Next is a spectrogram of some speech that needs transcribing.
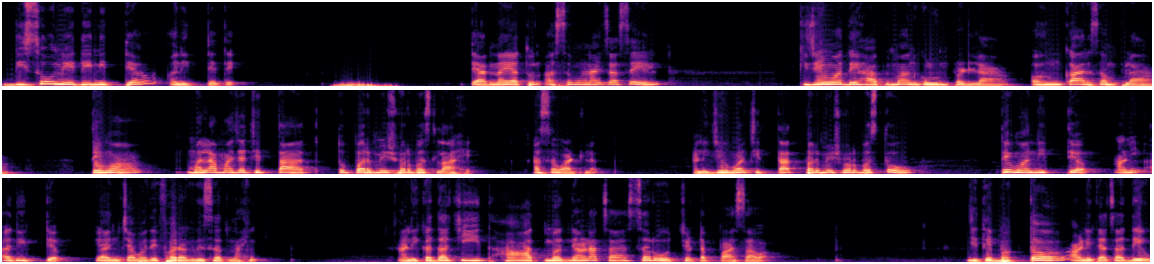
दिसो नेदी नित्य अनित्य ते त्यांना यातून असं म्हणायचं असेल की जेव्हा देहाभिमान गळून पडला अहंकार संपला तेव्हा मला माझ्या चित्तात तो परमेश्वर बसला आहे असं वाटलं. आणि जेव्हा चित्तात परमेश्वर बसतो तेव्हा नित्य आणि अनित्य यांच्यामध्ये फरक दिसत नाही. आणि कदाचित हा आत्मज्ञानाचा सर्वोच्च टप्पा असावा जिथे भक्त आणि त्याचा देव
